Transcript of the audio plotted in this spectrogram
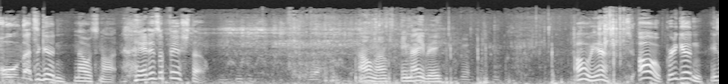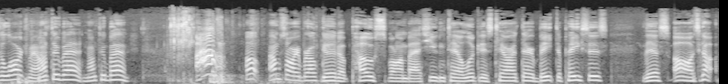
Oh, that's a good one. No, it's not. It is a fish, though. I don't know. He may be. Oh, yeah. Oh, pretty good one. He's a largemouth. Not too bad. Not too bad. Ah! Oh, I'm sorry, bro. Good a post spawn bass. You can tell. Look at his tail right there, beat to pieces. This, oh, it's got,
